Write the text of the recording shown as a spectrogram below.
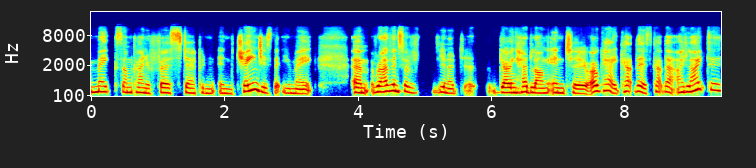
make some kind of first step in, in the changes that you make, um, rather than sort of you know going headlong into okay cut this cut that i like to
